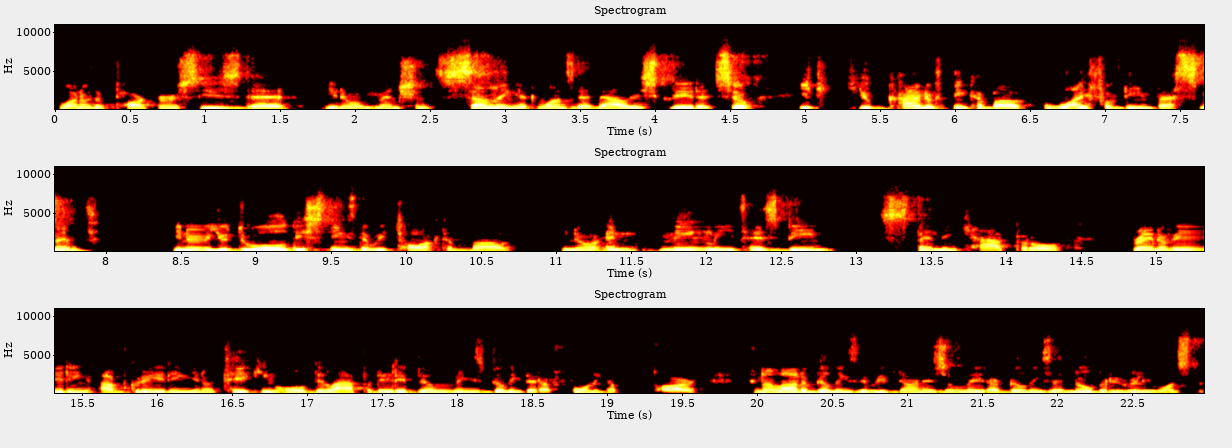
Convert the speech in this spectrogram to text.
one of the partners is that you know mentioned selling it once that value is created. So if you kind of think about life of the investment, you know, you do all these things that we talked about, you know, and mainly it has been spending capital renovating, upgrading, you know, taking all dilapidated buildings, buildings that are falling apart. And a lot of buildings that we've done as of late are buildings that nobody really wants to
